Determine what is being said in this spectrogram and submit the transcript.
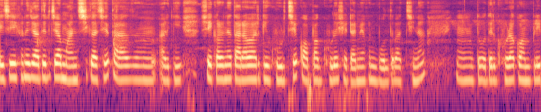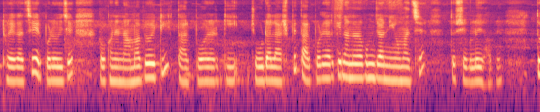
এই যে এখানে যাদের যা মানসিক আছে, তারা আর কি সেই কারণে তারাও আর কি ঘুরছে, কপাক ঘুরে, সেটা আমি এখন বলতে পারছি না। তো ওদের ঘোরা কমপ্লিট হয়ে গেছে। এরপরে ওই যে ওখানে নামাবে ওইটি, তারপর আর কি চৌডাল আসবে, তারপরে আর কি নানা রকম যা নিয়ম আছে, তো সেগুলোই হবে। তো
